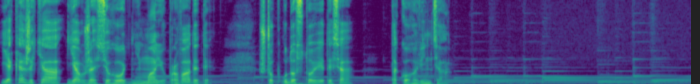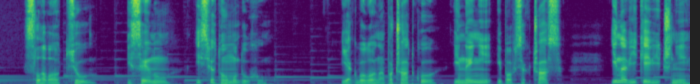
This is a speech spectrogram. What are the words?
Яке життя я вже сьогодні маю провадити, щоб удостоїтися такого вінця? Слава Отцю і Сину, і Святому Духу, як було на початку, і нині, і повсякчас, і навіки вічні.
